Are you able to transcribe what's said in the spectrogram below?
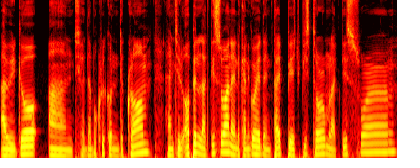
I will go and double click on the chrome and it will open like this one and you can go ahead and type php storm like this one.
